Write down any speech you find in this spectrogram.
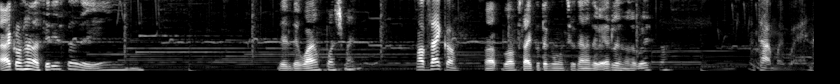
Ah, ¿cómo se la serie esta de. Del de One Punch Man? Mob Psycho. Bob Bob Psycho, tengo muchas ganas de verlo no lo he visto. Estaba muy bueno.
